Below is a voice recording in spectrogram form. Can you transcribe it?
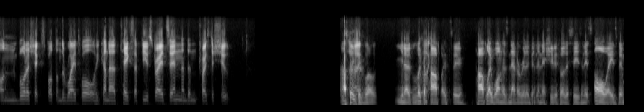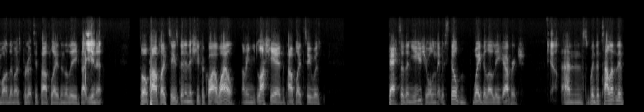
on Voracek's spot on the right wall, he kind of takes a few strides in and then tries to shoot. I think So- as well, you know, look at power play two. Power play one has never really been an issue before this season. It's always been one of the most productive power plays in the league, that Yeah. unit. But power play two has been an issue for quite a while. I mean, last year the power play two was better than usual, and it was still way below league average. Yeah. And with the talent they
